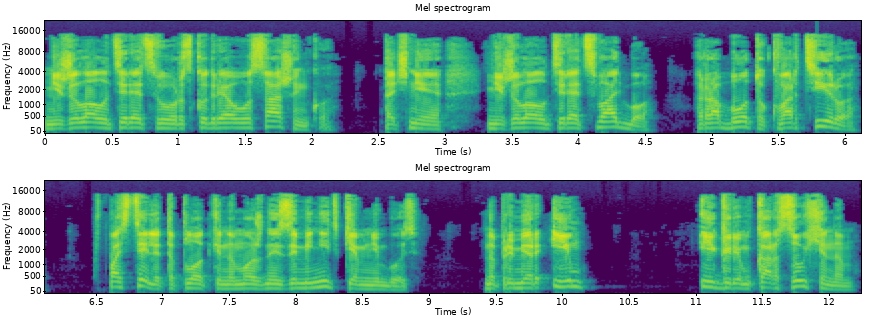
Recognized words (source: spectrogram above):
Не желала терять своего раскудрявого Сашеньку. Точнее, не желала терять свадьбу, работу, квартиру. В постели-то Плоткина можно и заменить кем-нибудь. Например, им, Игорем Корсухиным.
